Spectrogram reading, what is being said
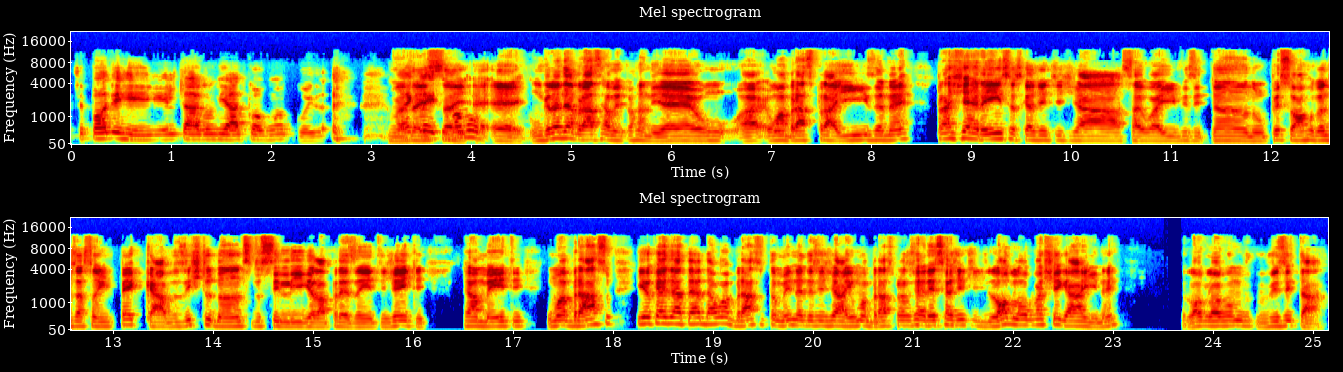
você pode rir, ele tá agoniado com alguma coisa. Mas Mas, é isso aí. vamos. É, é, um grande abraço realmente para Raniel, um, um abraço para Isa, né? Para as gerências que a gente já saiu aí visitando, o pessoal, organização impecável, os estudantes do Se Liga lá presente. Gente, realmente um abraço. E eu quero até dar um abraço também, né? Desejar aí um abraço para as gerências que a gente logo, logo vai chegar aí, né? Logo, logo vamos visitar.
